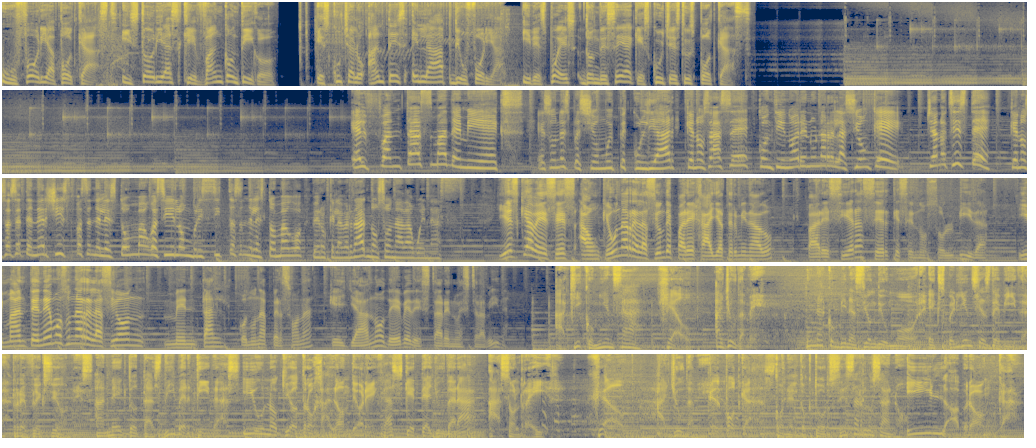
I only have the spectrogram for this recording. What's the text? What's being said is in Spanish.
Euforia Podcast. Historias que van contigo. Escúchalo antes en la app de Euforia y después donde sea que escuches tus podcasts. El fantasma de mi ex es una expresión muy peculiar que nos hace continuar en una relación que ya no existe, que nos hace tener chispas en el estómago, así lombricitas en el estómago, pero que la verdad no son nada buenas. Y es que a veces, aunque una relación de pareja haya terminado, pareciera ser que se nos olvida y mantenemos una relación mental con una persona que ya no debe de estar en nuestra vida. Aquí comienza Help, ayúdame una combinación de humor, experiencias de vida, reflexiones, anécdotas divertidas y uno que otro jalón de orejas que te ayudará a sonreír. Help, ayúdame. El podcast con el doctor César Lozano y la bronca.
